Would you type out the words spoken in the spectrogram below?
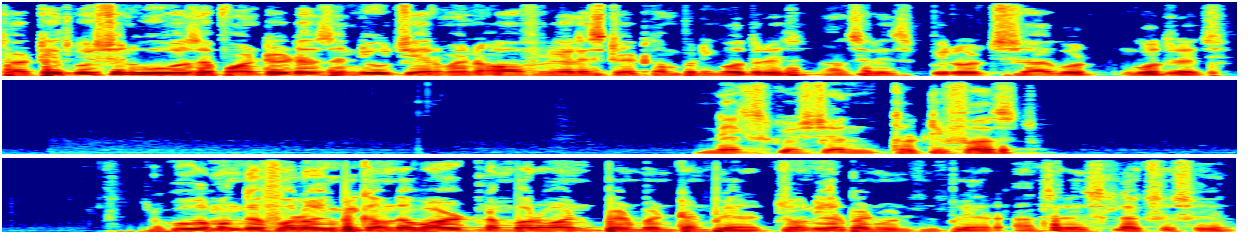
30th question Who was appointed as the new chairman of real estate company Godrej? Answer is Pirojsha Godrej. Next question 31st. Who among the following become the world number one badminton player? Junior badminton player. Answer is Lakshya Sen.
